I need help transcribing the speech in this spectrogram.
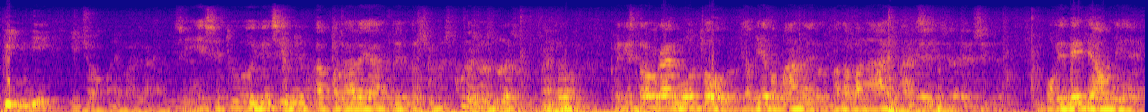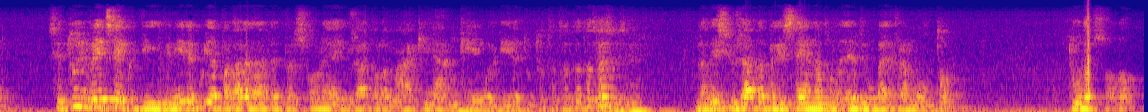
Quindi il gioco ne vale la candela. Sì, e se tu invece vieni qua a parlare a altre persone, scusa, scusa, scusa, Eh. Perché è molto, la mia domanda è una domanda banale, ma Ah, sì. eh, sì, ovviamente ha un... eh, se tu invece di venire qui a parlare ad altre persone hai usato la macchina, Mm. che vuol dire tutto, tutto, tutto, tutto, sì, sì. l'avessi usata perché sei andato a vederti un bel tramonto, tu da solo,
